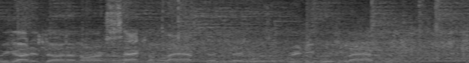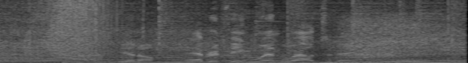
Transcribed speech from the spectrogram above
we got it done in our second lap, and it was a pretty good lap. And, you know, everything went well today.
